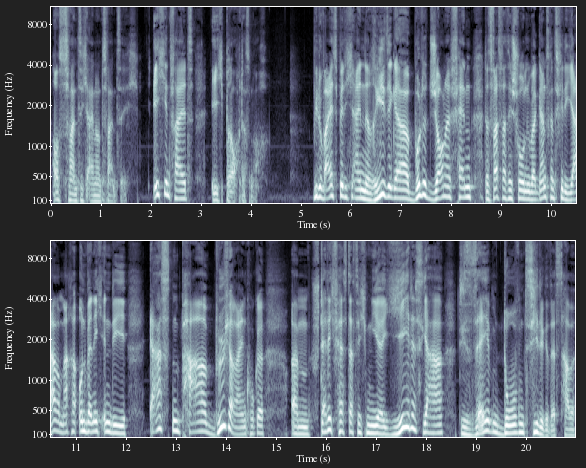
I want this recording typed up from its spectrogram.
aus 2021. Ich jedenfalls, ich brauche das noch. Wie du weißt, bin ich ein riesiger Bullet Journal Fan. Das ist was, was ich schon über ganz, ganz viele Jahre mache. Und wenn ich in die ersten paar Bücher reingucke, ähm, stelle ich fest, dass ich mir jedes Jahr dieselben doofen Ziele gesetzt habe.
